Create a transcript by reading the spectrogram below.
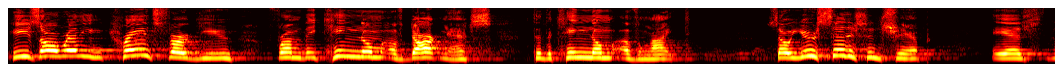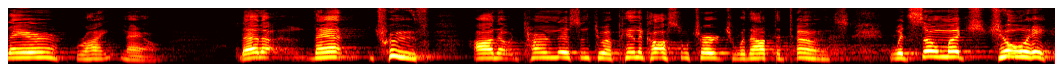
He's already transferred you from the kingdom of darkness to the kingdom of light. So your citizenship is there right now. That, uh, that truth ought to turn this into a Pentecostal church without the tongues with so much joy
